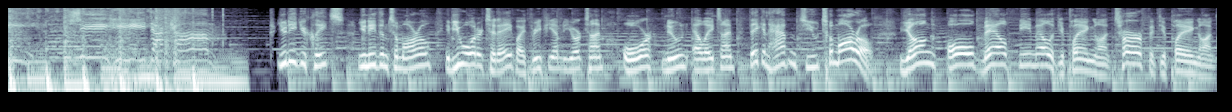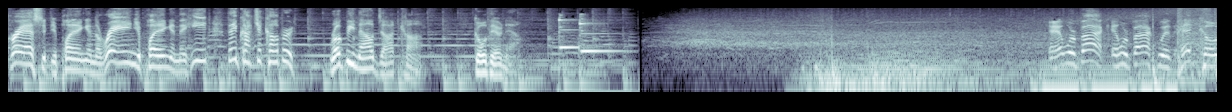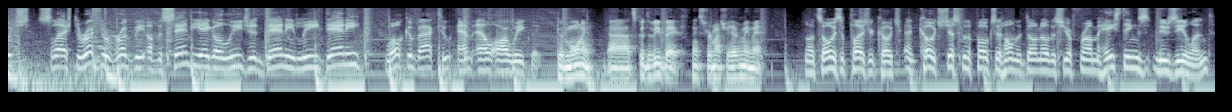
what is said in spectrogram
You need your cleats? You need them tomorrow? If you order today by 3 p.m. New York time or noon LA time, they can have them to you tomorrow. Young, old, male, female, if you're playing on turf, if you're playing on grass, if you're playing in the rain, you're playing in the heat, they've got you covered. RugbyNow.com. Go there now. And we're back, and we're back with head coach slash director of rugby of the San Diego Legion, Danny Lee. Danny, welcome back to MLR Weekly. Good morning. Uh, it's good to be back. Thanks very much for having me, Matt. Well, it's always a pleasure, Coach. And Coach, just for the folks at home that don't know this, you're from Hastings, New Zealand.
